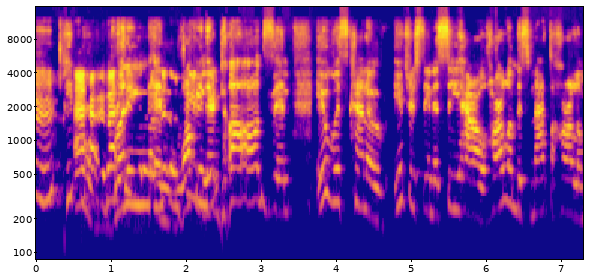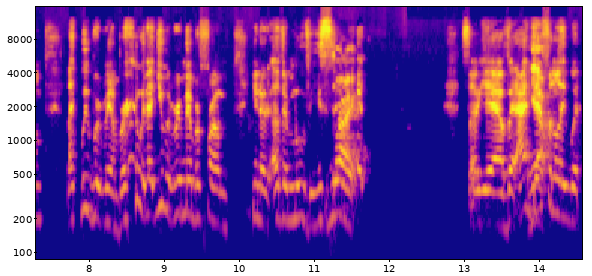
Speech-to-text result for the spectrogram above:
mm, people I, running and walking TV. their dogs, and it was kind of interesting to see how Harlem is not the Harlem like we remember that you would remember from you know other movies, right? So yeah, but I yeah. definitely would.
